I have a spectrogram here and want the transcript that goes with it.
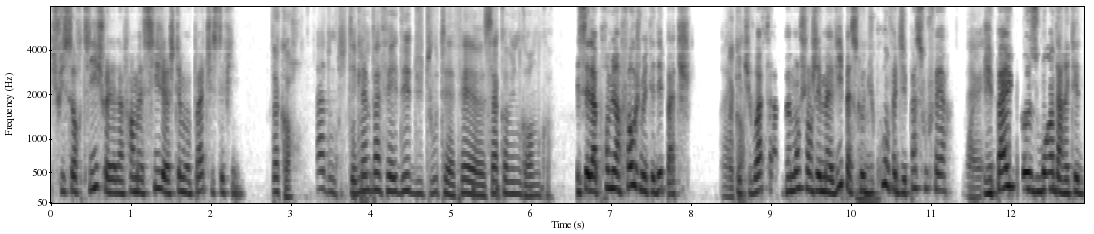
Je suis sortie, je suis allée à la pharmacie, j'ai acheté mon patch et c'est fini. D'accord. Ah, donc tu t'es même pas fait aider du tout, tu as fait euh, ça comme une grande, quoi. Et c'est la première fois où je mettais des patchs. Et tu vois, ça a vraiment changé ma vie parce que du Mhm. coup, en fait, j'ai pas souffert. Bah ouais. J'ai pas eu besoin d'arrêter de,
